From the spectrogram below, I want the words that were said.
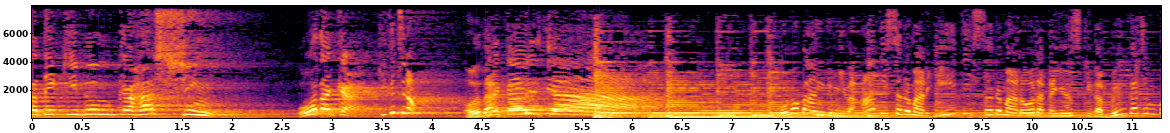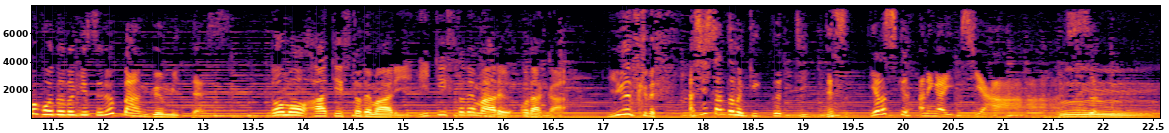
高的文化発信小高菊池の小高カルチャーこの番組はアーティストでもあり、イーティストでもある小高祐介が文化人っぽくお届けする番組です。どうも、アーティストでもあり、イーティストでもある、小高、ゆうすけです。アシスタントの菊池です。よろしくお願いしまうす。ーん。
